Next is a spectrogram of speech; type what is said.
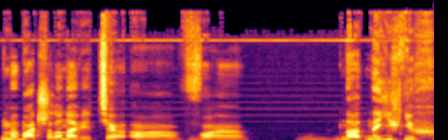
Ми бачили навіть е, в на, на їхніх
